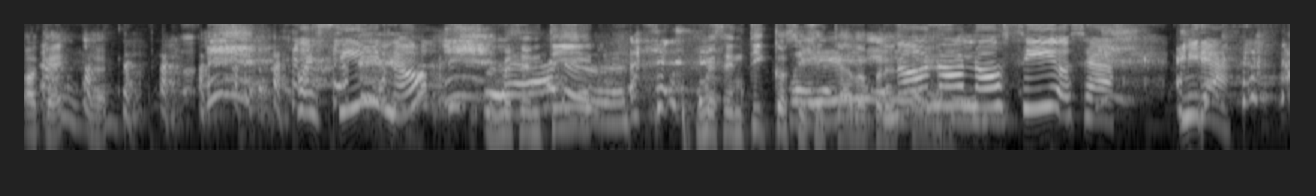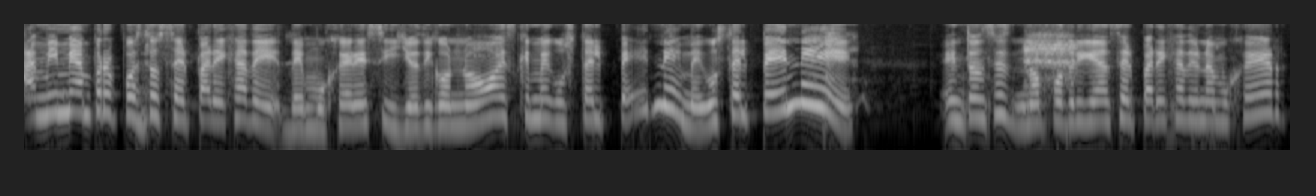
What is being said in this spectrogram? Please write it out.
ok. eh". Pues sí, ¿no? Me sentí, me sentí cosificado por esta No, no, no, sí, o sea, mira, a mí me han propuesto ser pareja de, de mujeres y yo digo, no, es que me gusta el pene, me gusta el pene. Entonces no podría ser pareja de una mujer.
